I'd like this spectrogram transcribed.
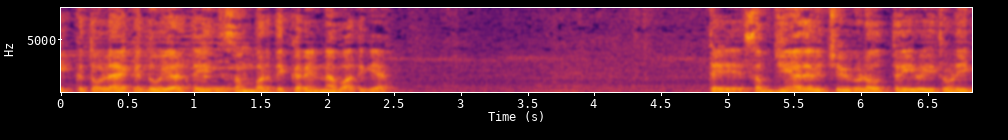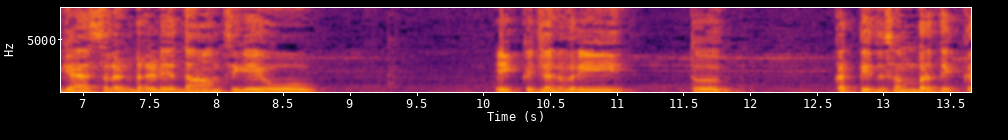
1 ਤੋਂ ਲੈ ਕੇ 2023 ਦਸੰਬਰ ਤੱਕ ਇੰਨਾ ਵੱਧ ਗਿਆ। ਤੇ ਸਬਜ਼ੀਆਂ ਦੇ ਵਿੱਚ ਵੀ ਵਧੋਤਰੀ ਹੋਈ ਥੋੜੀ ਗੈਸ ਸਿਲੰਡਰ ਜਿਹੜੇ ਦਾਮ ਸੀਗੇ ਉਹ 1 ਜਨਵਰੀ ਤੋਂ 31 ਦਸੰਬਰ ਤੱਕ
